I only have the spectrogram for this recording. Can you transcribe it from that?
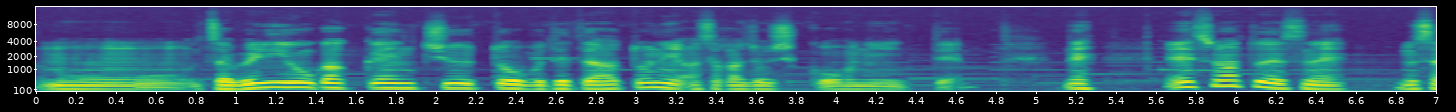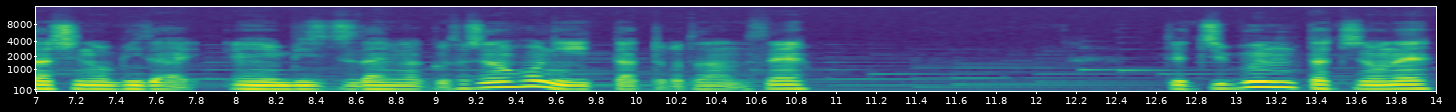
あの、ザベリオ学園中等部出た後に朝霞女子校に行って、ね、えー、その後ですね、武蔵野美大、えー、美術大学、そちらの方に行ったって方なんですね。で、自分たちのね、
